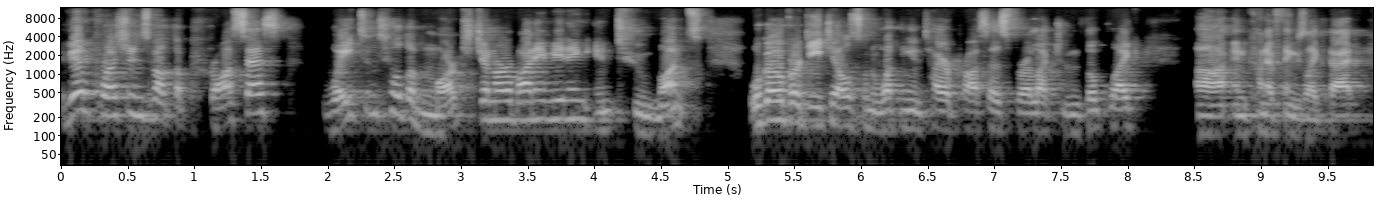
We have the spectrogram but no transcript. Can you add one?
If you have questions about the process, wait until the March general body meeting in two months. We'll go over details on what the entire process for elections look like uh, and kind of things like that.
